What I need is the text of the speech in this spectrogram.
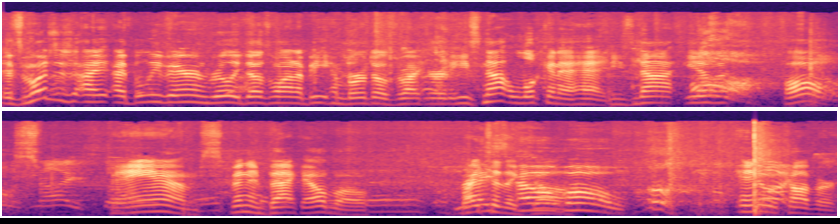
As much as I, I believe Aaron really does want to beat Humberto's record, he's not looking ahead. He's not, he doesn't, oh, bam, spinning back elbow. Right to the elbow. Into a cover.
